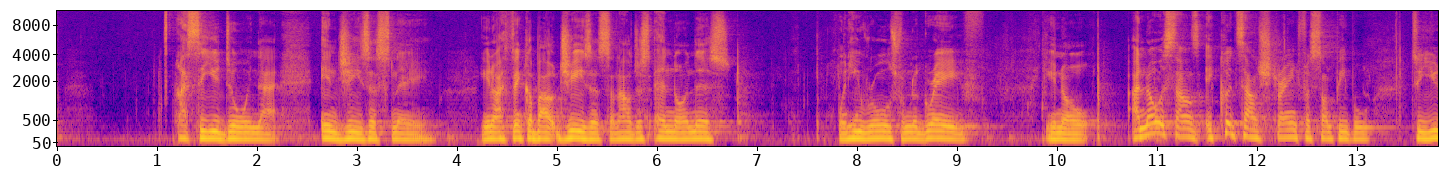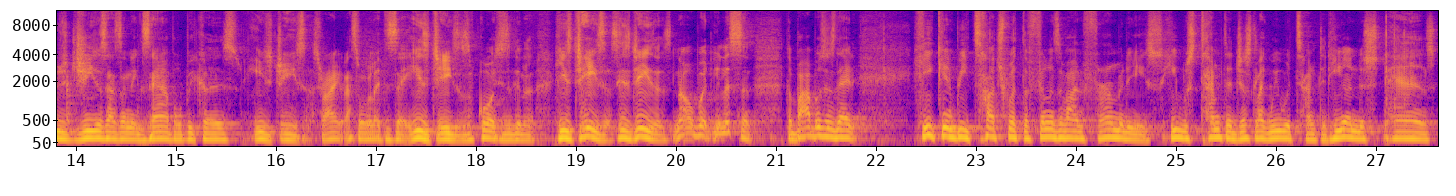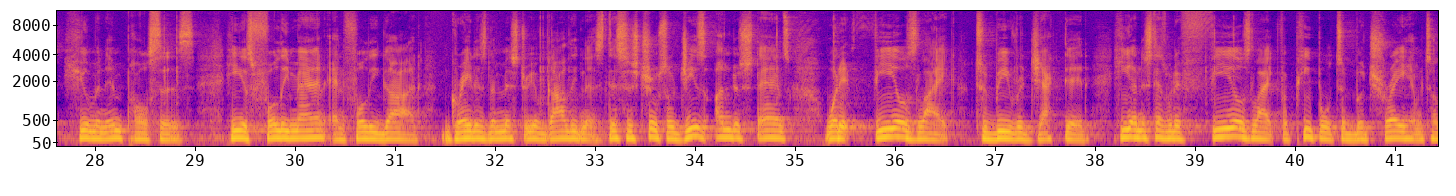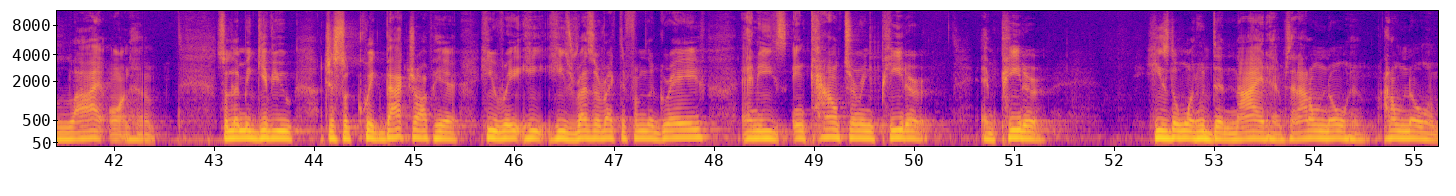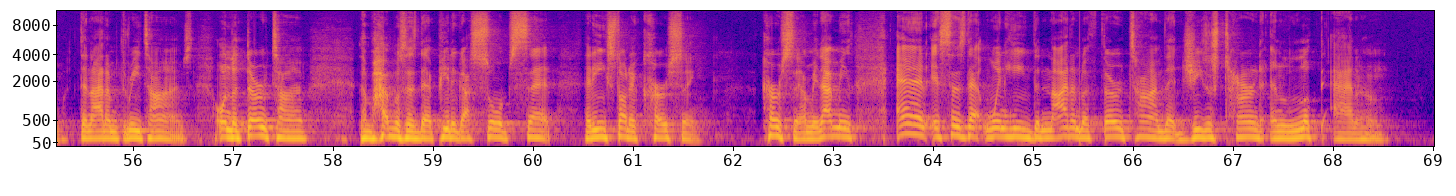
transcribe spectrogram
I see you doing that in Jesus' name. You know, I think about Jesus, and I'll just end on this. When he rose from the grave, you know, I know it sounds, it could sound strange for some people to use Jesus as an example because he's Jesus, right? That's what we like to say. He's Jesus. Of course, he's gonna, he's Jesus, he's Jesus. No, but you listen, the Bible says that he can be touched with the feelings of our infirmities. He was tempted just like we were tempted. He understands human impulses. He is fully man and fully God. Great is the mystery of godliness. This is true. So Jesus understands what it feels like to be rejected. He understands what it feels like for people to betray him, to lie on him. So let me give you just a quick backdrop here. He, he, he's resurrected from the grave and he's encountering Peter. And Peter He's the one who denied him, said, I don't know him. I don't know him. Denied him three times. On the third time, the Bible says that Peter got so upset that he started cursing. Cursing. I mean, that means, and it says that when he denied him the third time, that Jesus turned and looked at him.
